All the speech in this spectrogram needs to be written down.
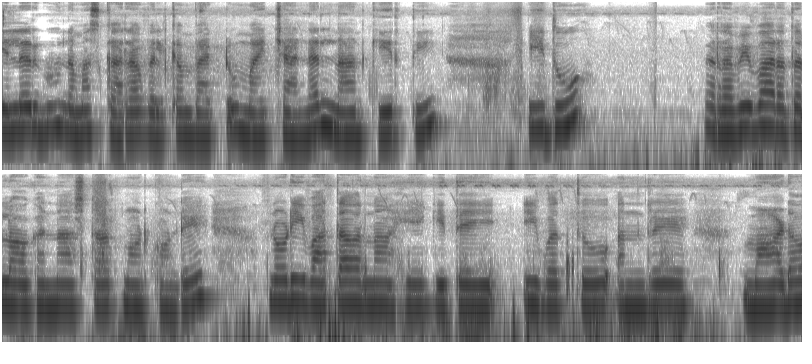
ಎಲ್ಲರಿಗೂ ನಮಸ್ಕಾರ. Welcome back to my channel ನಾನು ಕೀರ್ತಿ. ಇದು ರವಿವಾರದ ಲಾಗನ್ನು ಸ್ಟಾರ್ಟ್ ಮಾಡಿಕೊಂಡೆ. ನೋಡಿ ವಾತಾವರಣ ಹೇಗಿದೆ? ಇವತ್ತು ಅಂದರೆ ಮಾಡೋ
